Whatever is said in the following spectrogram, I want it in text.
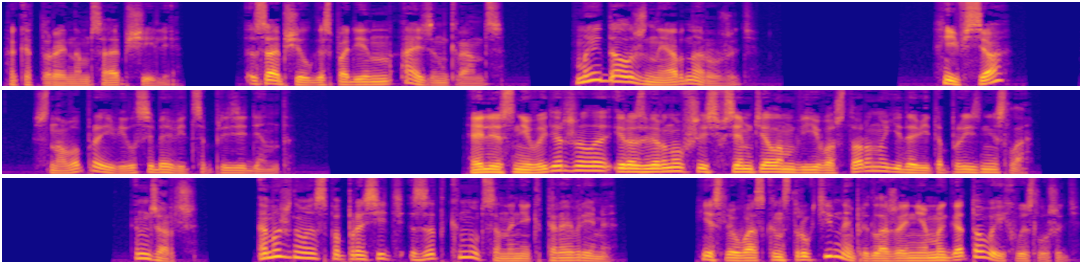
о которой нам сообщили, сообщил господин Айзенкранц, мы должны обнаружить. И все? Снова проявил себя вице-президент. Элис не выдержала и, развернувшись всем телом в его сторону, ядовито произнесла. «Джордж, а можно вас попросить заткнуться на некоторое время? Если у вас конструктивные предложения, мы готовы их выслушать.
